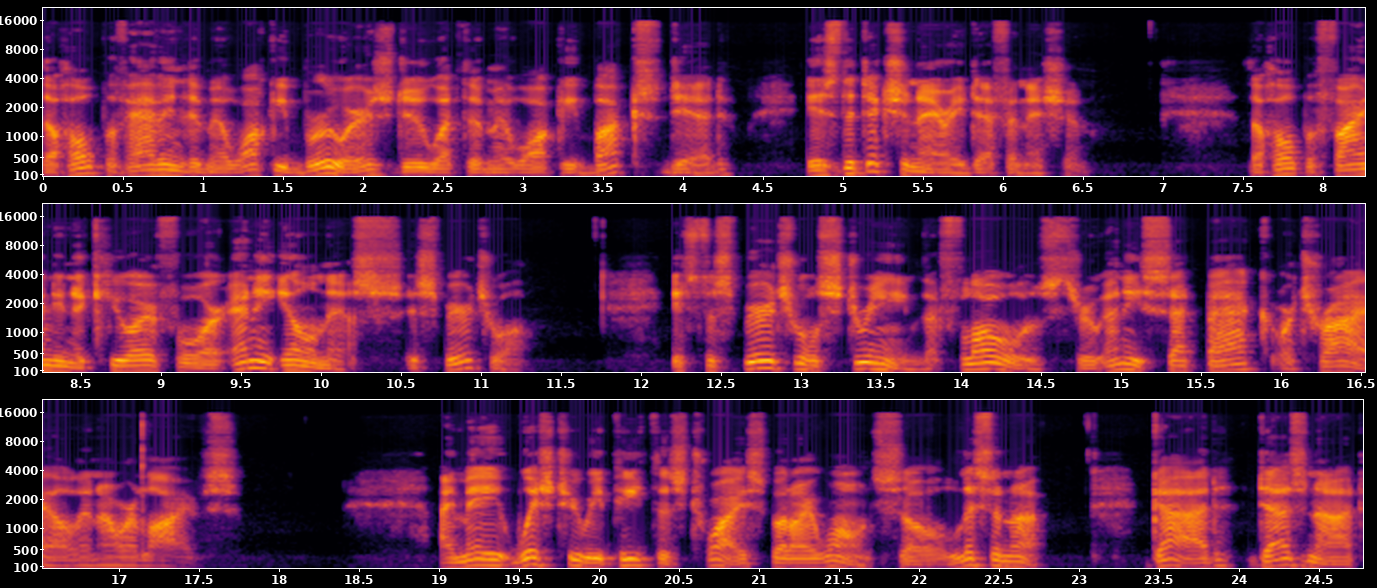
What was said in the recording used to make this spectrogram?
The hope of having the Milwaukee Brewers do what the Milwaukee Bucks did is the dictionary definition. The hope of finding a cure for any illness is spiritual. It's the spiritual stream that flows through any setback or trial in our lives. I may wish to repeat this twice, but I won't, so listen up. God does not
